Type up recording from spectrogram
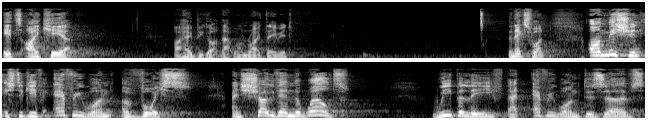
It's IKEA. I hope you got that one right, David. The next one. Our mission is to give everyone a voice and show them the world. We believe that everyone deserves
